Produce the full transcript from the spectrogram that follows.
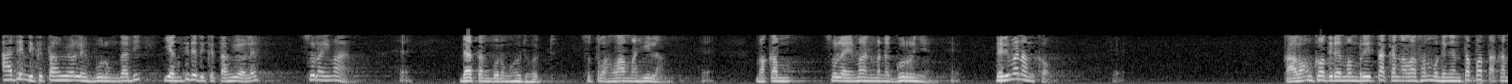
ada yang diketahui oleh burung tadi yang tidak diketahui oleh Sulaiman. Datang burung hudhud setelah lama hilang. Maka Sulaiman menegurnya. Dari mana engkau? Kalau engkau tidak memberitakan alasanmu dengan tepat akan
